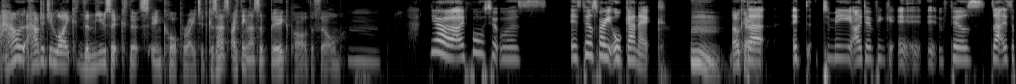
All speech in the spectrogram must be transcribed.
How how did you like the music that's incorporated? Because that's I think that's a big part of the film. Hmm. Yeah, I thought it was. It feels very organic. Hmm. Okay. That it to me, I don't think it, it, it feels that is a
